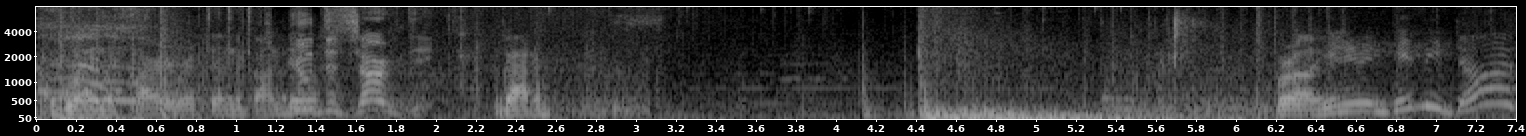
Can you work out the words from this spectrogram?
there's one in the cart right there in the gondola. You deserved it. Got him. Bro, he didn't even hit me, dog.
